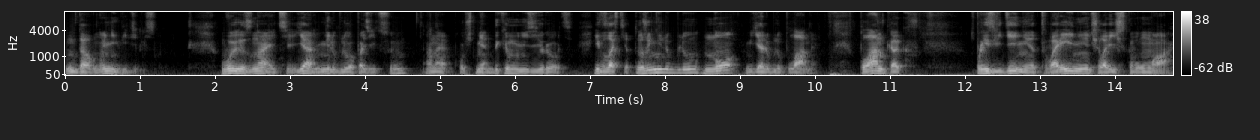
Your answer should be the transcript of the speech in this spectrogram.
давно не виделись. Вы знаете, я не люблю оппозицию. Она хочет меня декоммунизировать. И власть я тоже не люблю, но я люблю планы. План как произведение, творение человеческого ума.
